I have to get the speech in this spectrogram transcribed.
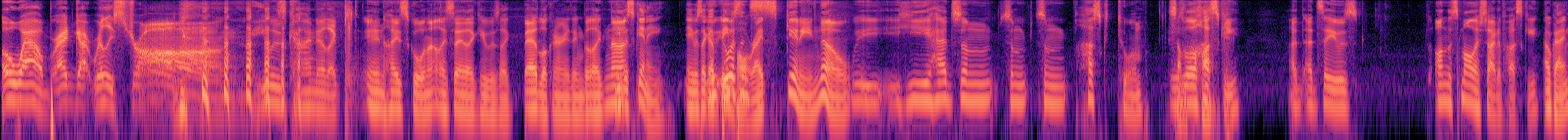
oh wow, Brad got really strong. he was kind of like in high school. Not like say like he was like bad looking or anything, but like not. he was skinny. He was like a he, he wasn't beanpole, right? skinny. No, he, he had some some some husk to him. He Some was a little husk. husky. I'd, I'd say he was on the smaller side of husky Okay.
